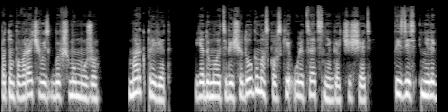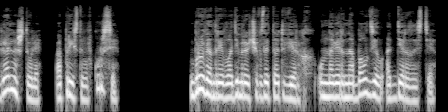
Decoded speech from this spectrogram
Потом поворачиваюсь к бывшему мужу. Марк, привет. Я думала, тебе еще долго московские улицы от снега очищать. Ты здесь нелегально, что ли? А приставы в курсе? Брови Андрея Владимировича взлетают вверх. Он, наверное, обалдел от дерзости.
